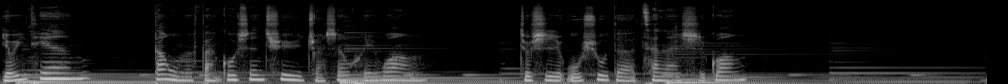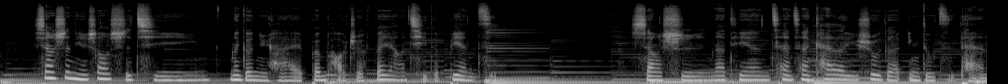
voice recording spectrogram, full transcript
有一天，当我们反过身去，转身回望，就是无数的灿烂时光，像是年少时期那个女孩奔跑着飞扬起的辫子，像是那天灿灿开了一束的印度紫檀。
